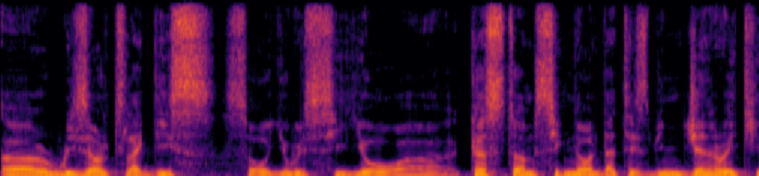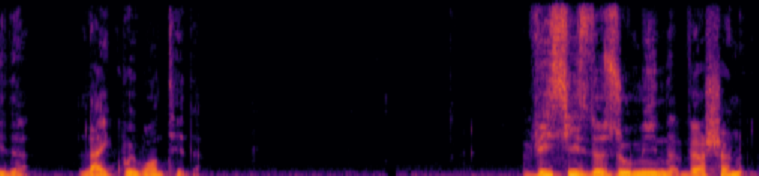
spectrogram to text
a result like this. So you will see your uh, custom signal that has been generated like we wanted. This is the zoom-in version.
